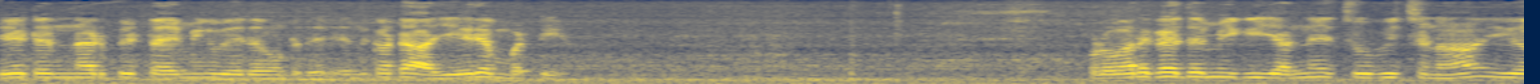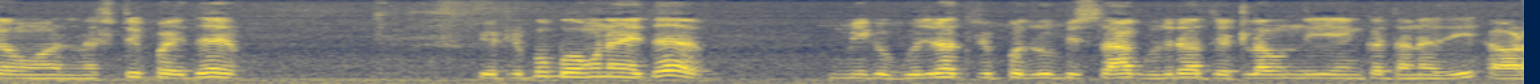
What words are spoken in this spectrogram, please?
డే టైం నడిపే టైమింగ్ వేరే ఉంటుంది. ఎందుకంటే ఆ ఏరియా బట్టి. ఇప్పటివరకు అయితే మీకు ఇవన్నీ చూపించిన. ఇక నెక్స్ట్ ట్రిప్ అయితే ఈ ట్రిప్ బాగున్నాయి అయితే మీకు గుజరాత్ ట్రిప్ చూపిస్తా. గుజరాత్ ఎట్లా ఉంది ఇంకా కథ అనేది. ఆడ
